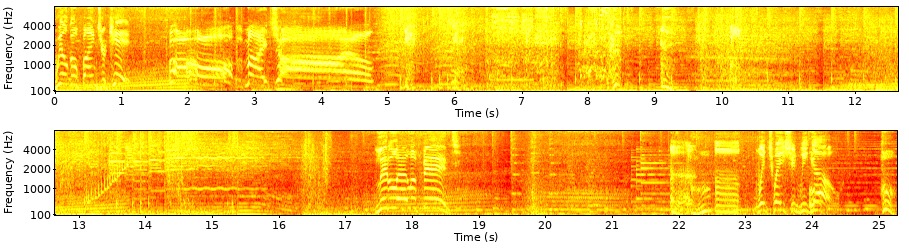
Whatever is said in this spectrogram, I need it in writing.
We'll go find your kid. Oh, my child! Little Elephant! Uh, which way should we go? Oh,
